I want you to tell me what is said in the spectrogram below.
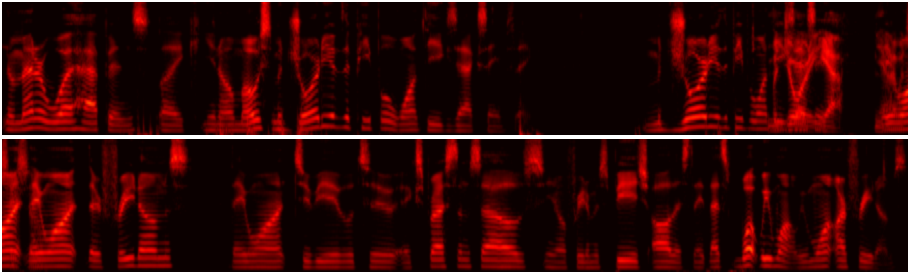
No matter what happens, like you know, most majority of the people want the exact same thing. Majority of the people want the exact majority, same. yeah, yeah. They want they want their freedoms. They want to be able to express themselves. You know, freedom of speech, all this. They, that's what we want. We want our freedoms.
